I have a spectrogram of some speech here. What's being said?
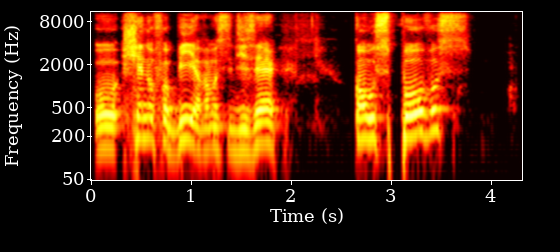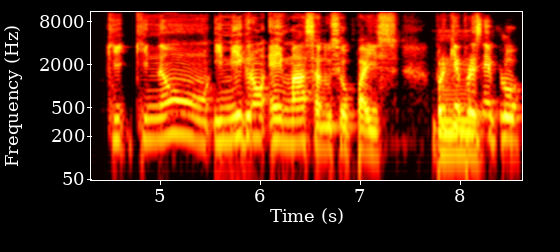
ou xenofobia, vamos dizer, com os povos que, que não imigram em massa no seu país. Porque, hum. por exemplo,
